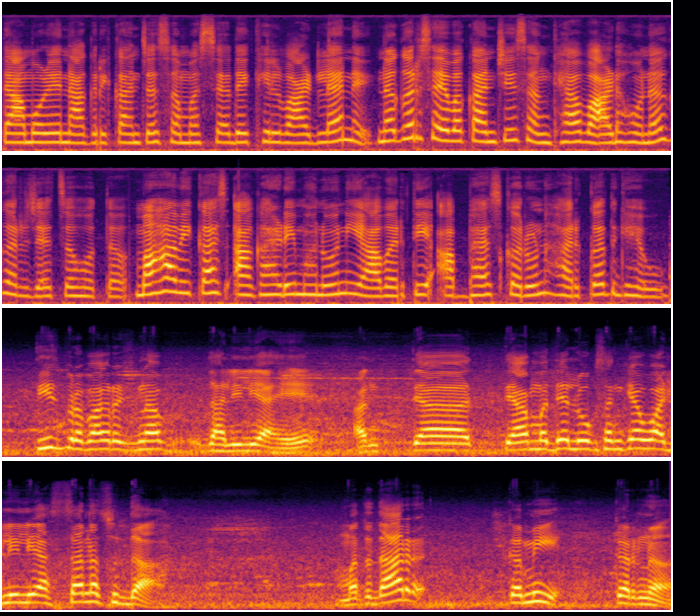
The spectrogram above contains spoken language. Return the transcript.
त्यामुळे नागरिकांच्या समस्या देखील वाढल्याने नगरसेवकांची संख्या वाढ होणं गरजेचं होतं. महाविकास आघाडी म्हणून यावरती अभ्यास करून हरकत घेऊ. तीच प्रभाग रचना झालेली आहे आणि त्या त्यामध्ये लोकसंख्या वाढलेली असताना सुद्धा मतदार कमी करणं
